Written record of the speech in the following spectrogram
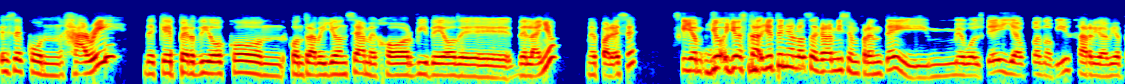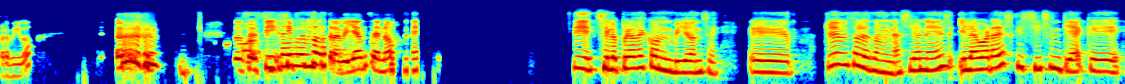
ese con Harry, de que perdió con, contra Beyoncé a mejor video de, del año, me parece. Es que yo, yo, yo, estaba, yo tenía los Grammys enfrente y me volteé y ya cuando vi, Harry había perdido. Entonces, sí, sí fue contra Beyoncé, ¿no? Sí, sí lo pierde con Beyoncé. Eh, yo he visto las nominaciones y la verdad es que sí sentía que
